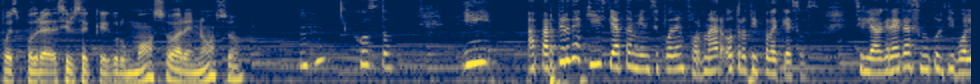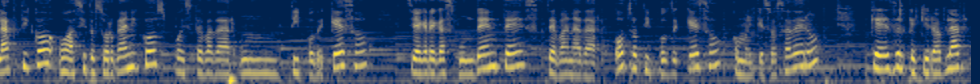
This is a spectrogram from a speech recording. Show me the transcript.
pues podría decirse que grumoso, arenoso. justo. Y a partir de aquí ya también se pueden formar otro tipo de quesos. Si le agregas un cultivo láctico o ácidos orgánicos, pues te va a dar un tipo de queso. Si agregas fundentes, te van a dar otro tipo de queso, como el queso asadero, que es del que quiero hablar.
